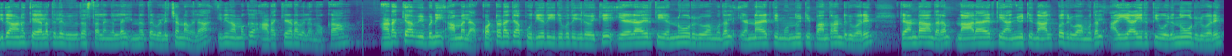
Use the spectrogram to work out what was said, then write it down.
ഇതാണ് കേരളത്തിലെ വിവിധ സ്ഥലങ്ങളിലെ ഇന്നത്തെ വെളിച്ചെണ്ണ വില. ഇനി നമുക്ക് അടയ്ക്കയുടെ വില നോക്കാം. അടയ്ക്ക വിപണി അമല. കൊട്ടടയ്ക്ക പുതിയത് ഇരുപത് കിലോയ്ക്ക് ഏഴായിരത്തി എണ്ണൂറ് രൂപ മുതൽ എണ്ണായിരത്തി മുന്നൂറ്റി പന്ത്രണ്ട് രൂപ വരെയും രണ്ടാം തരം നാലായിരത്തി അഞ്ഞൂറ്റി നാൽപ്പത് രൂപ മുതൽ അയ്യായിരത്തി ഒരുന്നൂറ് രൂപ വരെയും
